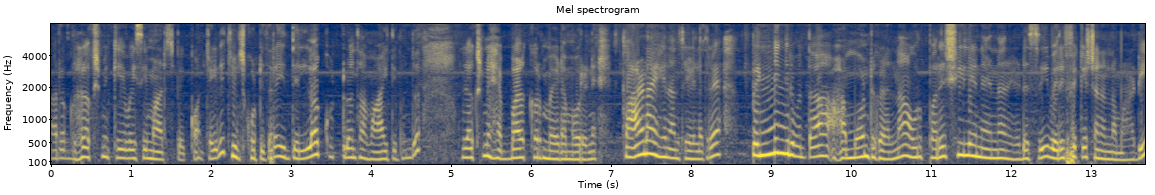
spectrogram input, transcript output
ಅವರು ಗೃಹಲಕ್ಷ್ಮಿ ಕೆ ವೈ ಸಿ ಮಾಡಿಸ್ಬೇಕು ಅಂತ ಹೇಳಿ ತಿಳಿಸ್ಕೊಟ್ಟಿದ್ದಾರೆ. ಇದೆಲ್ಲ ಕೊಟ್ಟಿರುವಂಥ ಮಾಹಿತಿ ಬಂದು ಲಕ್ಷ್ಮಿ ಹೆಬ್ಬಾಳ್ಕರ್ ಮೇಡಮ್ ಅವರೇ ಕಾರಣ ಏನಂತ ಹೇಳಿದ್ರೆ ಪೆಂಡಿಂಗ್ ಇರುವಂತಹ ಅಮೌಂಟ್ಗಳನ್ನು ಅವರು ಪರಿಶೀಲನೆಯನ್ನು ನಡೆಸಿ ವೆರಿಫಿಕೇಷನನ್ನು ಮಾಡಿ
